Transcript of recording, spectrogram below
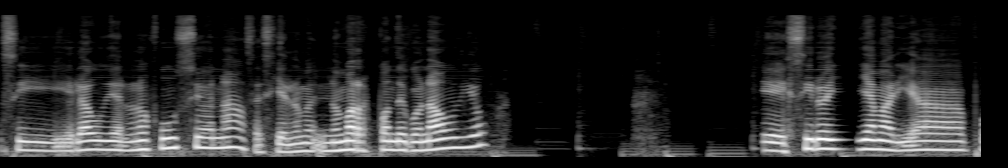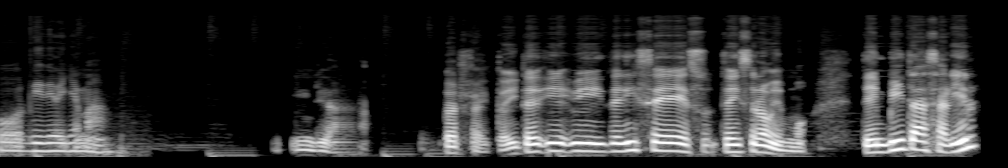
si el audio no funciona, o sea, si él no me, no me responde con audio, eh, sí lo llamaría por videollamada. Ya. Perfecto. Y te, y- y te dice eso, te dice lo mismo. Te invita a salir,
